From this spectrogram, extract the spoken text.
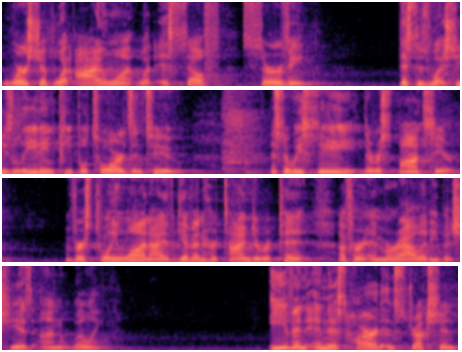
worship what I want, what is self serving. This is what she's leading people towards and to. And so we see the response here. Verse 21, I have given her time to repent of her immorality, but she is unwilling. Even in this hard instruction,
